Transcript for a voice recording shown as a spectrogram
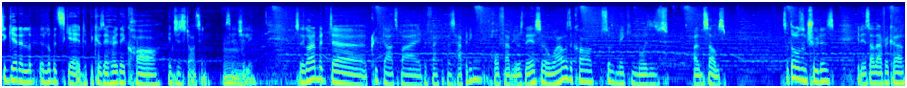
to get a li- a little bit scared because they heard their car engine starting. Essentially, so they got a bit uh, creeped out by the fact that this was happening. The whole family was there, so why was the car sort of making noises by themselves? So thought it was intruders. It is South Africa,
